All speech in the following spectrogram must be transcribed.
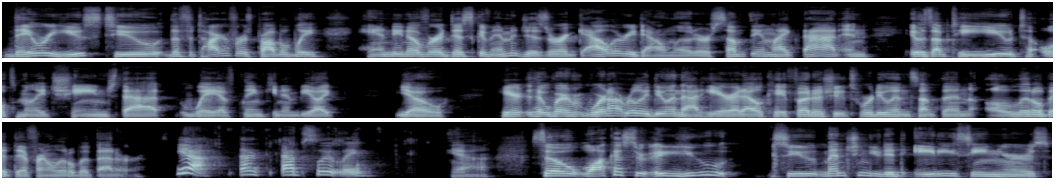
they were used to the photographers probably handing over a disc of images or a gallery download or something like that. And it was up to you to ultimately change that way of thinking and be like, yo, here we're, we're not really doing that here at LK photo shoots. We're doing something a little bit different, a little bit better. Yeah, absolutely. Yeah. So walk us through uh, you so you mentioned you did 80 seniors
